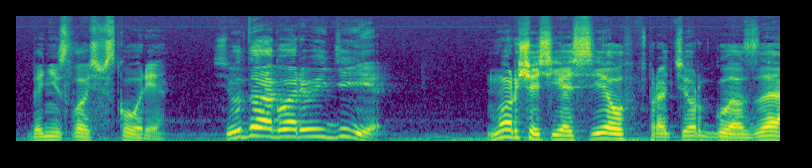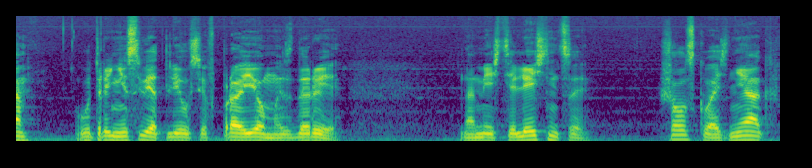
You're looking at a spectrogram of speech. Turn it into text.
— донеслось вскоре. «Сюда, говорю, иди!» Морщась, я сел, протер глаза. Утренний свет лился в проем из дыры. На месте лестницы шел сквозняк.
